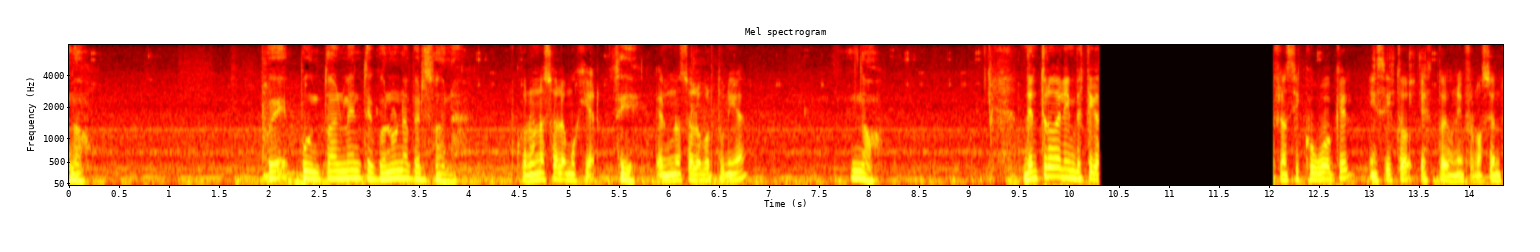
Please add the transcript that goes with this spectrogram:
no. Fue puntualmente con una persona. ¿Con una sola mujer? Sí, ¿En una sola oportunidad? no. Dentro de la investigación de Francisco Walker, insisto, esto es una información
